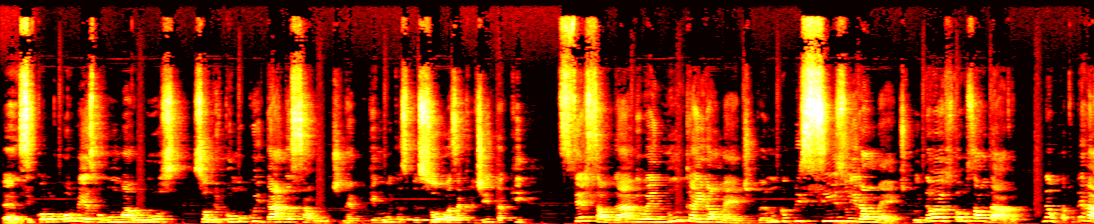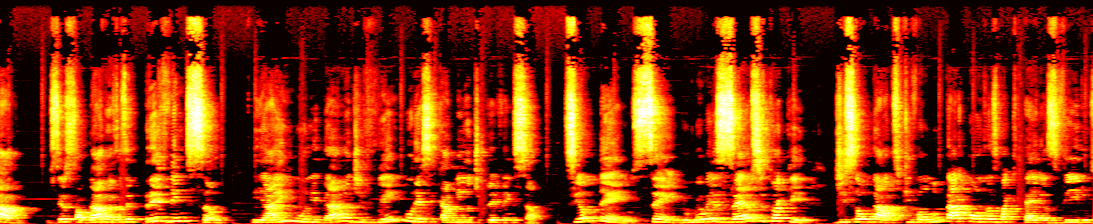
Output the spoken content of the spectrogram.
é, se colocou mesmo uma luz sobre como cuidar da saúde, né? Porque muitas pessoas acreditam que ser saudável é nunca ir ao médico, eu nunca preciso ir ao médico, então eu estou saudável. Não, tá tudo errado. ser saudável é fazer prevenção. E a imunidade vem por esse caminho de prevenção. Se eu tenho sempre o meu exército aqui de soldados que vão lutar contra as bactérias, vírus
